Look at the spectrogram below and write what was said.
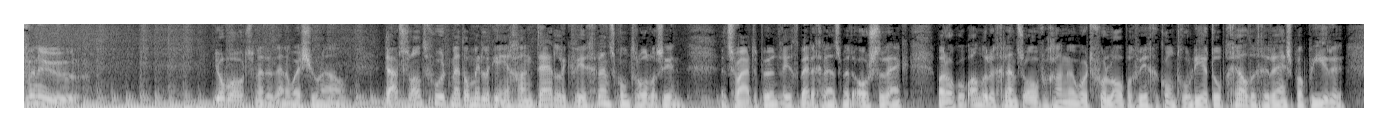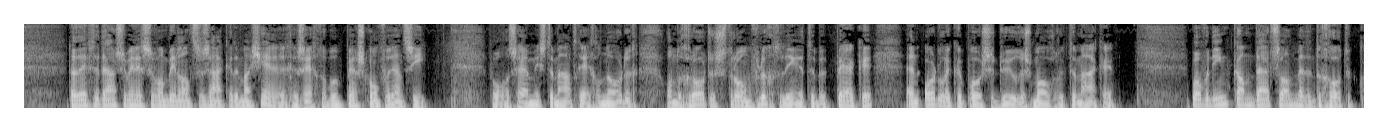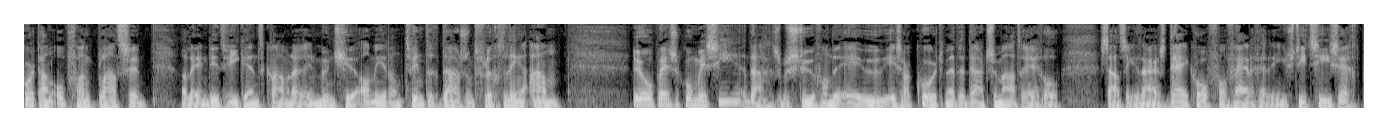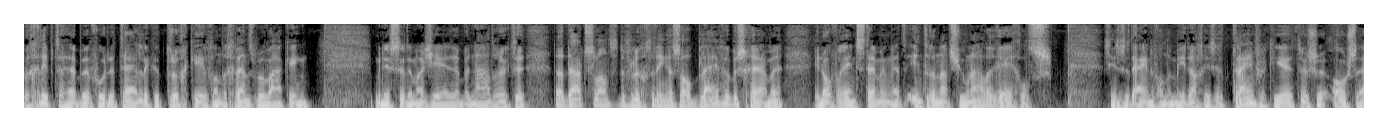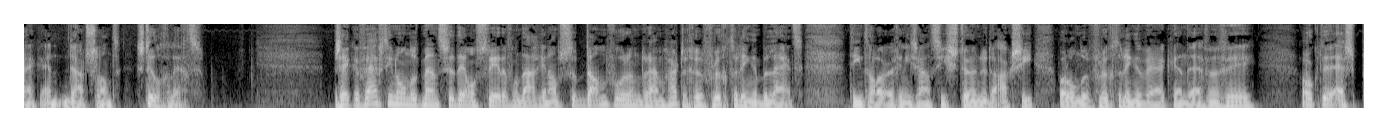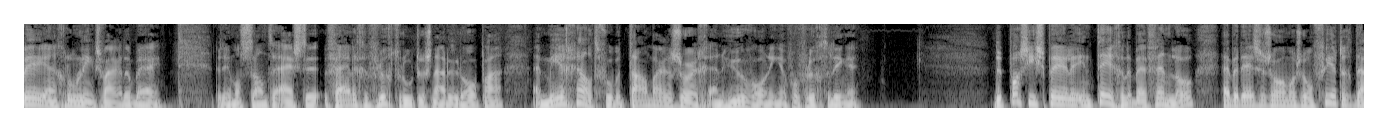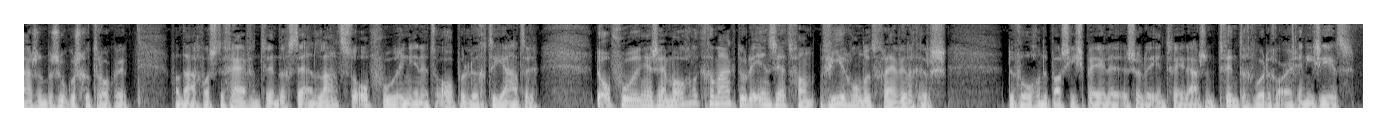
7 uur. Jobboot met het NOS Journaal. Duitsland voert met onmiddellijke ingang tijdelijk weer grenscontroles in. Het zwaartepunt ligt bij de grens met Oostenrijk... maar ook op andere grensovergangen wordt voorlopig weer gecontroleerd op geldige reispapieren. Dat heeft de Duitse minister van Binnenlandse Zaken de Machère gezegd op een persconferentie. Volgens hem is de maatregel nodig om de grote stroom vluchtelingen te beperken... en ordelijke procedures mogelijk te maken. Bovendien kwam Duitsland met een te groot tekort aan opvangplaatsen. Alleen dit weekend kwamen er in München al meer dan 20.000 vluchtelingen aan. De Europese Commissie, het dagelijks bestuur van de EU, is akkoord met de Duitse maatregel. Staatssecretaris Dijkhoff van Veiligheid en Justitie zegt begrip te hebben voor de tijdelijke terugkeer van de grensbewaking. Minister de Magère benadrukte dat Duitsland de vluchtelingen zal blijven beschermen in overeenstemming met internationale regels. Sinds het einde van de middag is het treinverkeer tussen Oostenrijk en Duitsland stilgelegd. Zeker 1500 mensen demonstreerden vandaag in Amsterdam voor een ruimhartiger vluchtelingenbeleid. Tientallen organisaties steunen de actie, waaronder Vluchtelingenwerk en de FNV. Ook de SP en GroenLinks waren erbij. De demonstranten eisten veilige vluchtroutes naar Europa en meer geld voor betaalbare zorg en huurwoningen voor vluchtelingen. De passiespelen in Tegelen bij Venlo hebben deze zomer zo'n 40.000 bezoekers getrokken. Vandaag was de 25e en laatste opvoering in het openluchttheater. De opvoeringen zijn mogelijk gemaakt door de inzet van 400 vrijwilligers. De volgende passiespelen zullen in 2020 worden georganiseerd.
